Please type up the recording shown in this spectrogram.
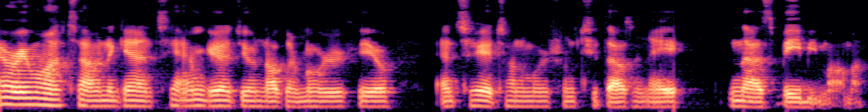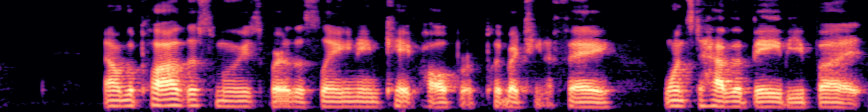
Hey everyone, it's Evan again. Today I'm going to do another movie review, and today it's on a movie from 2008, and that's Baby Mama. Now, the plot of this movie is where this lady named Kate Holbrook, played by Tina Fey, wants to have a baby, but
